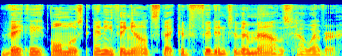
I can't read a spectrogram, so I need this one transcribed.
They ate almost anything else that could fit into their mouths, however.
